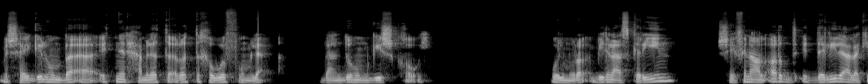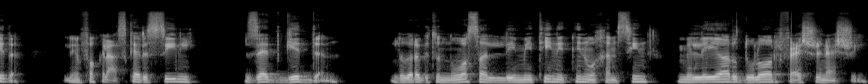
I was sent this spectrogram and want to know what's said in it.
مش هيجي لهم بقى اتنين حملات طائرات تخوفهم لا يبقى عندهم جيش قوي. والمراقبين العسكريين شايفين على الأرض الدليل على كده. الإنفاق العسكري الصيني زاد جدا لدرجة إنه وصل ل 252 مليار دولار في 2020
